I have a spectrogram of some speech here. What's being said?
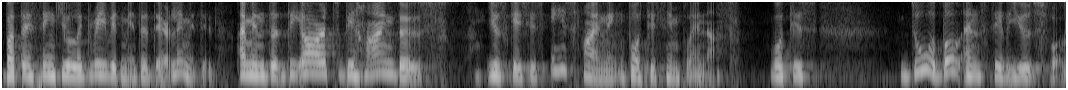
But I think you'll agree with me that they're limited. I mean, the, the art behind those use cases is finding what is simple enough, what is doable and still useful.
